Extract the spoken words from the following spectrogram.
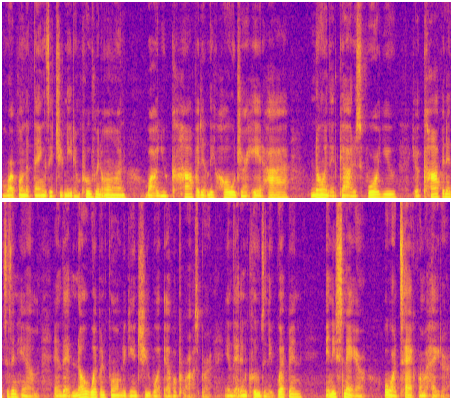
Work on the things that you need improvement on while you confidently hold your head high, knowing that God is for you, your confidence is in Him, and that no weapon formed against you will ever prosper. And that includes any weapon, any snare, or attack from a hater.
